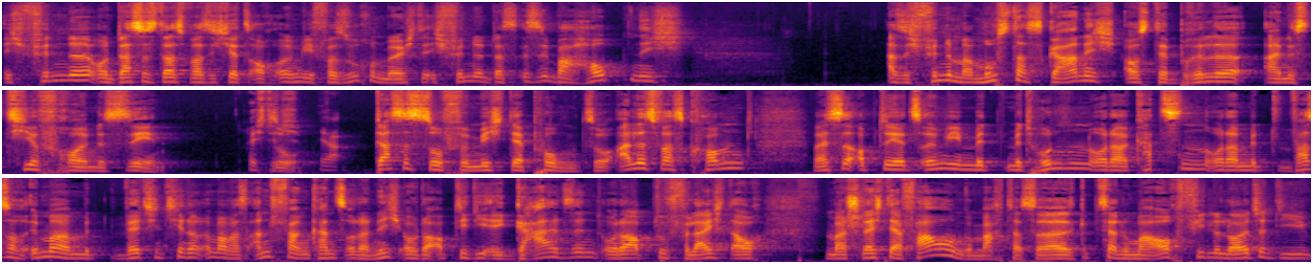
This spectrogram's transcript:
ich finde, und das ist das, was ich jetzt auch irgendwie versuchen möchte, ich finde, das ist überhaupt nicht also ich finde, man muss das gar nicht aus der Brille eines Tierfreundes sehen. Richtig, so. ja. Das ist so für mich der Punkt. So alles, was kommt, weißt du, ob du jetzt irgendwie mit, mit Hunden oder Katzen oder mit was auch immer, mit welchen Tieren auch immer was anfangen kannst oder nicht, oder ob die dir egal sind oder ob du vielleicht auch mal schlechte Erfahrungen gemacht hast. Da gibt es ja nun mal auch viele Leute, die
